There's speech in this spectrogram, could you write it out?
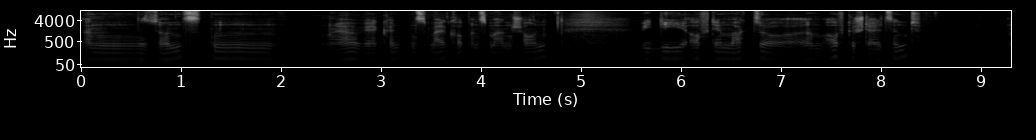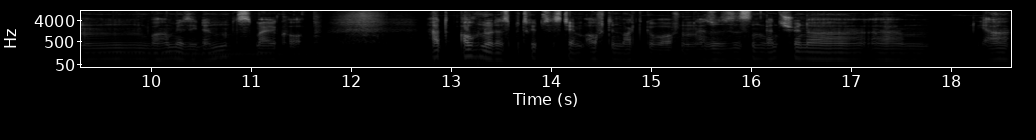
ansonsten, ja, wir könnten Smilecorp uns mal anschauen wie die auf dem Markt so ähm, aufgestellt sind. Hm, wo haben wir sie denn? Smilecorp. Hat auch nur das Betriebssystem auf den Markt geworfen. Also es ist ein ganz schöner, ähm, ja,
